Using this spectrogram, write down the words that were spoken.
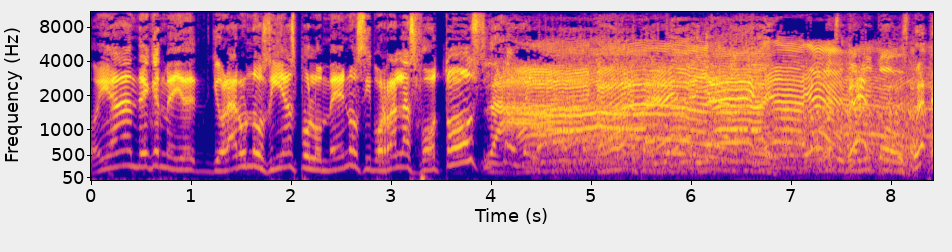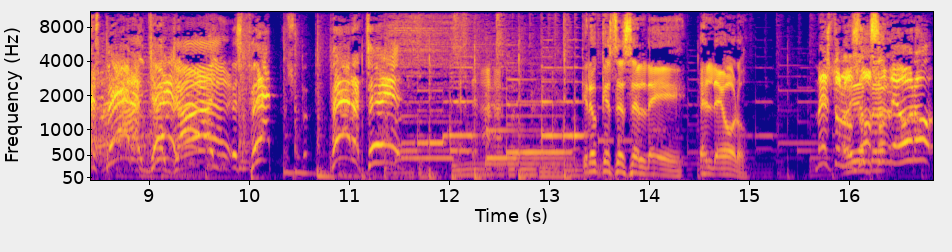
Oigan, déjenme ll- llorar unos días por lo menos y borrar las fotos. Espérate, espérate, espérate, espérate. Creo que este es el de, el de oro. Maestro, los Oiga, dos pero- son de oro.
